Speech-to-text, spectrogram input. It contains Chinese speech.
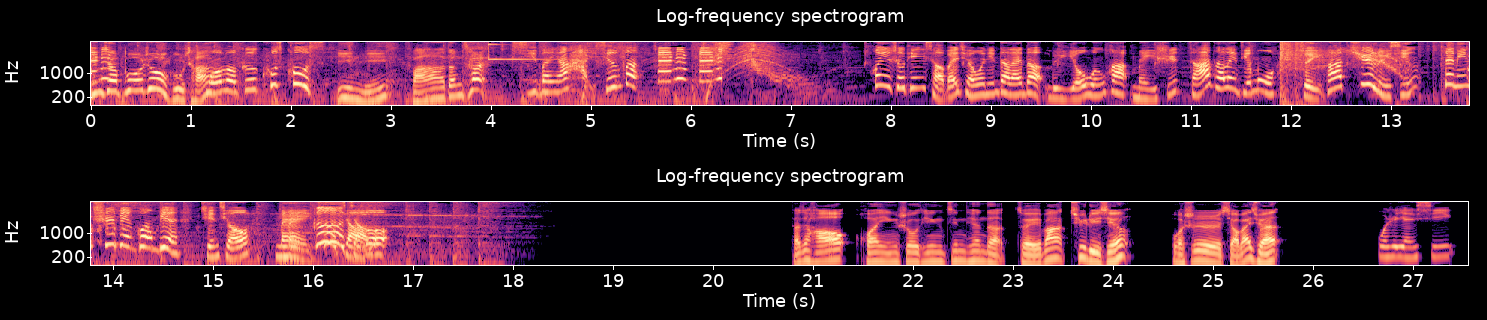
新加坡肉骨茶，摩洛哥 couscous，印尼巴当菜，西班牙海鲜饭。欢迎收听小白犬为您带来的旅游文化美食杂谈类节目《嘴巴去旅行》，带您吃遍逛遍全球每个角落。大家好，欢迎收听今天的《嘴巴去旅行》，我是小白犬。我是妍希。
